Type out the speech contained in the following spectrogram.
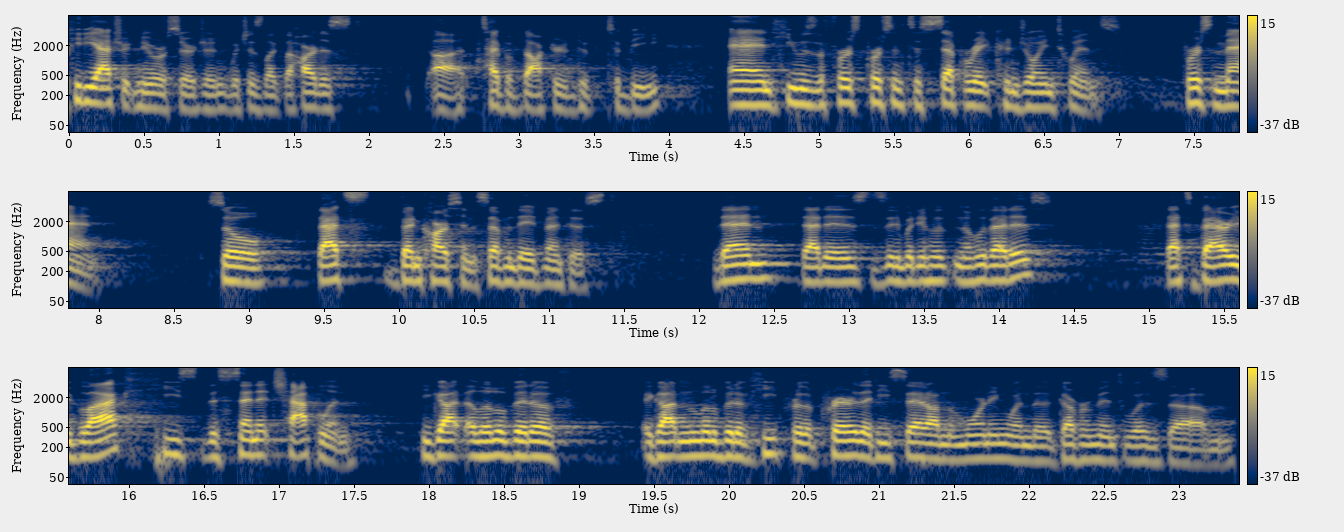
pediatric neurosurgeon, which is like the hardest uh, type of doctor to, to be. And he was the first person to separate conjoined twins, first man. So that's Ben Carson, a Seventh day Adventist. Then that is, does anybody know who that is? That's Barry Black. He's the Senate chaplain. He got a little bit of, it got in a little bit of heat for the prayer that he said on the morning when the government was, um,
